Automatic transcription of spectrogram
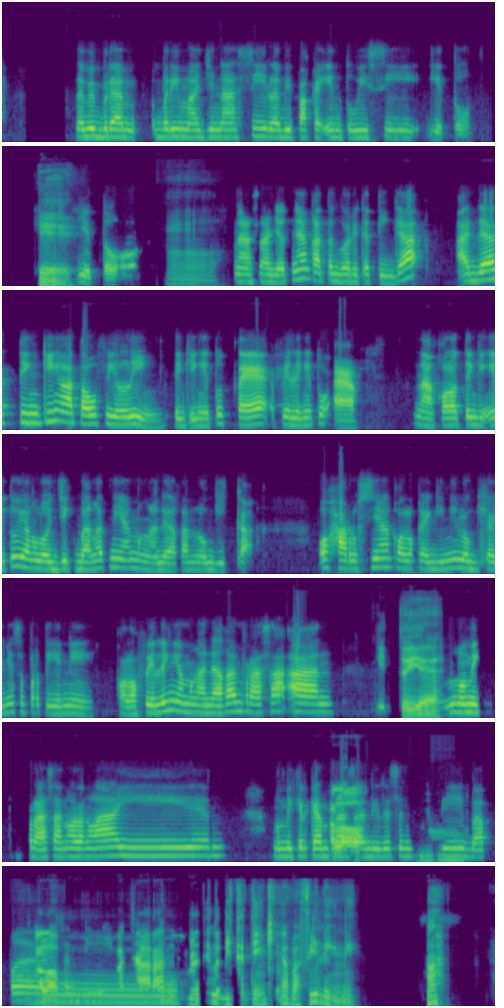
Lebih beram- berimajinasi, lebih pakai intuisi gitu. Oke. Gitu. Hmm. Nah, selanjutnya kategori ketiga ada thinking atau feeling. Thinking itu T, feeling itu F. Nah, kalau thinking itu yang logik banget nih yang mengandalkan logika. Oh, harusnya kalau kayak gini logikanya seperti ini. Kalau feeling yang mengandalkan perasaan, Gitu ya. memikirkan perasaan orang lain, memikirkan Kalau- perasaan diri sendiri, baper, Kalau sedih. Pacaran berarti lebih ke thinking apa feeling nih?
